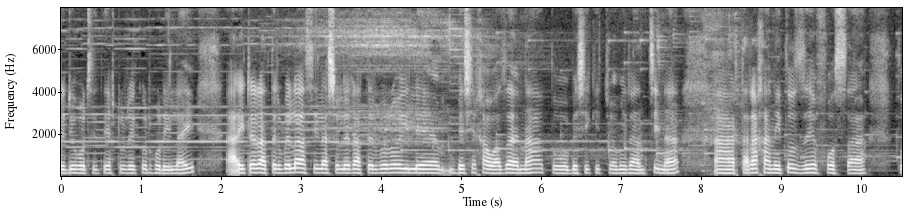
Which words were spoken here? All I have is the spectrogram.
রেডি করছি তো একটু রেকর্ড করিলাই আর এটা রাতের বেলা আসিল আসলে রাতের বেলা ইলে বেশি খাওয়া যায় না, তো বেশি কিছু আমি রাঁধছি না। আর তারা খানি তো যে ফসা, তো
